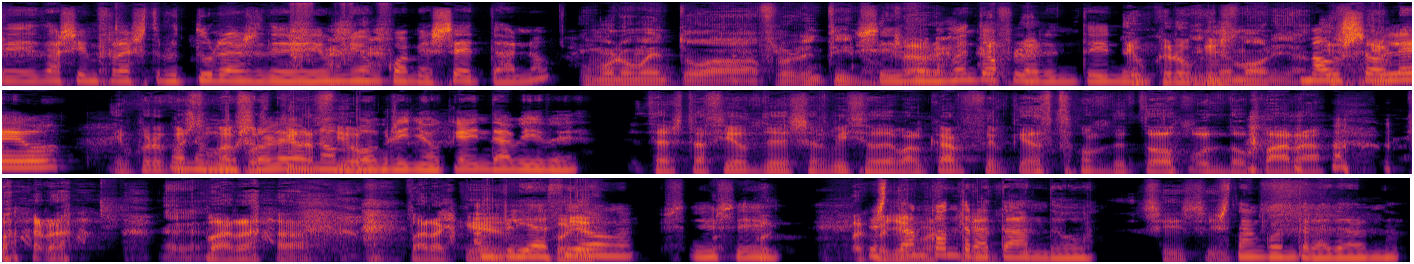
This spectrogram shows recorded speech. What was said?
eh, das infraestructuras de Unión coa Meseta, ¿no? Un monumento a Florentino. Sí, claro. un monumento a Florentino. Eu creo que memoria. mausoleo. Eu creo que bueno, é unha mausoleo non, pobriño, que aínda vive da estación de servicio de Valcárcel, que é onde todo o mundo para para para para que ampliación, coller, sí, sí. Co, están contratando. Sí, sí. Están contratando.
